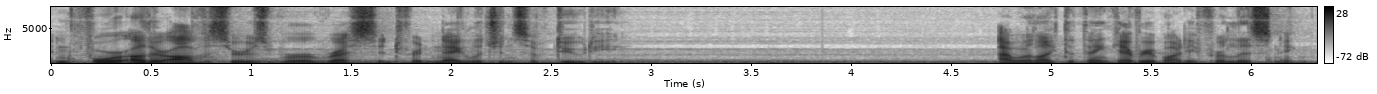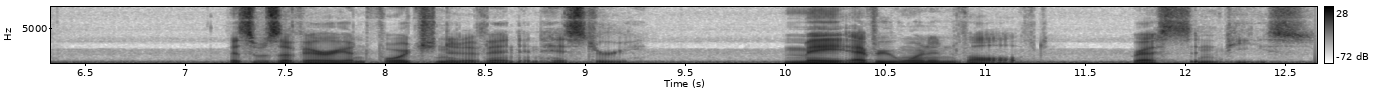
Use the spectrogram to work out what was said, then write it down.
and four other officers were arrested for negligence of duty. I would like to thank everybody for listening. This was a very unfortunate event in history. May everyone involved rest in peace.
